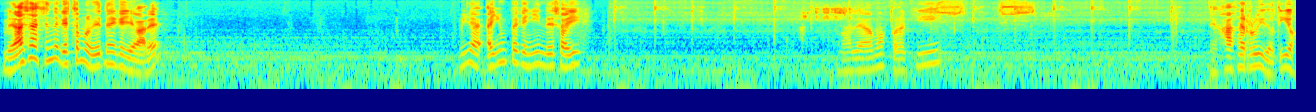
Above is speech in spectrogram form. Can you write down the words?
Me da la sensación de que esto me lo voy a tener que llevar, ¿eh? Mira, hay un pequeñín de eso ahí. Vale, vamos por aquí. Deja de hacer ruido, tío.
